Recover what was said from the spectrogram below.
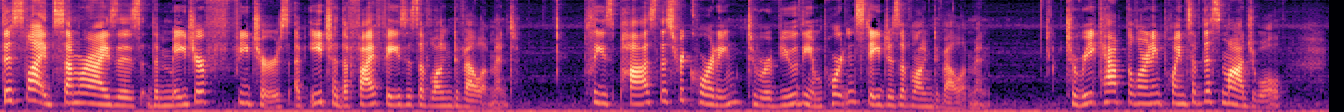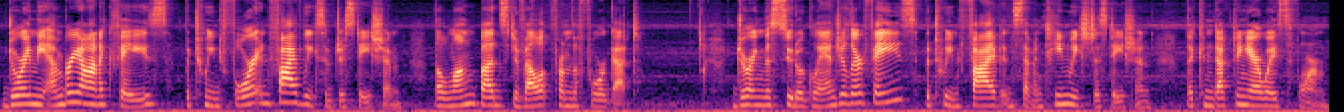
This slide summarizes the major features of each of the five phases of lung development. Please pause this recording to review the important stages of lung development. To recap the learning points of this module, during the embryonic phase, between 4 and 5 weeks of gestation, the lung buds develop from the foregut. During the pseudoglandular phase, between 5 and 17 weeks gestation, the conducting airways form.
